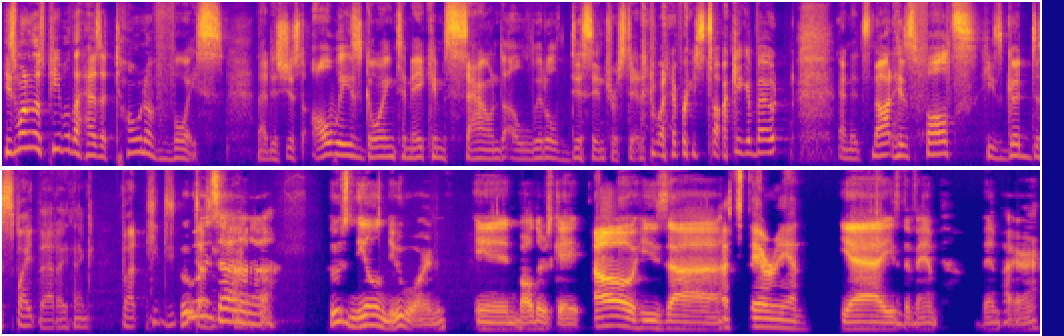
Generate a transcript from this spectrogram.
He's one of those people that has a tone of voice that is just always going to make him sound a little disinterested in whatever he's talking about. And it's not his fault. He's good despite that, I think. But he, he Who is, uh who's Neil Newbon in Baldur's Gate? Oh, he's uh Astarion. Yeah, he's the vamp vampire.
